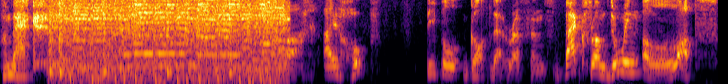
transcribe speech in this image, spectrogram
I'm back. Ah, I hope people got that reference. Back from doing a lot.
